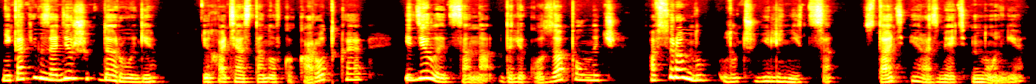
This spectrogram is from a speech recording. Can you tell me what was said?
никаких задержек в дороге. И хотя остановка короткая и делается она далеко за полночь, а все равно лучше не лениться, встать и размять ноги.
